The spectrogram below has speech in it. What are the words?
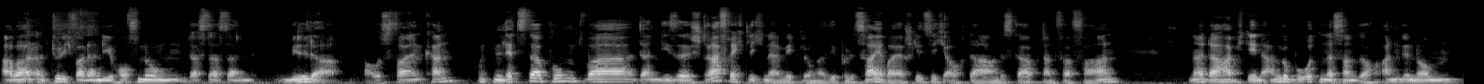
Aber natürlich war dann die Hoffnung, dass das dann milder ausfallen kann. Und ein letzter Punkt war dann diese strafrechtlichen Ermittlungen. Also die Polizei war ja schließlich auch da und es gab dann Verfahren. Na, da habe ich denen angeboten, das haben sie auch angenommen,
